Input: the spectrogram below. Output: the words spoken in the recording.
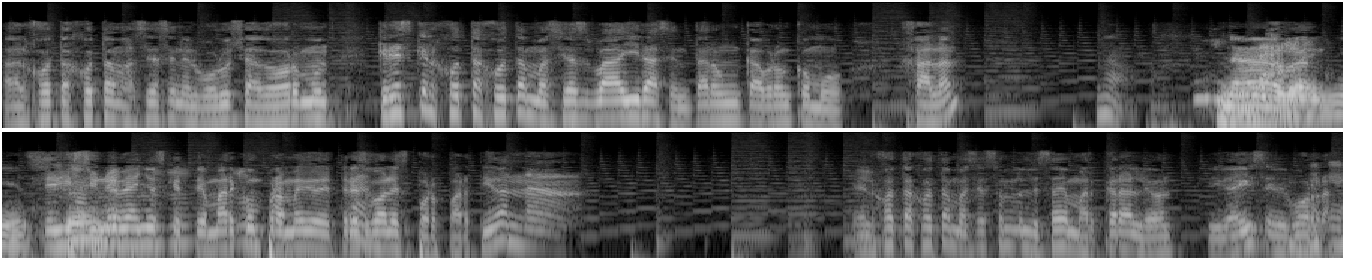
al JJ Macías en el Borussia Dortmund. ¿Crees que el JJ Macías va a ir a sentar a un cabrón como Haaland? No. No. De 19 años que te marca un promedio de 3 goles por partido, no. El JJ Macías solo le sabe marcar a León y de ahí se borra.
